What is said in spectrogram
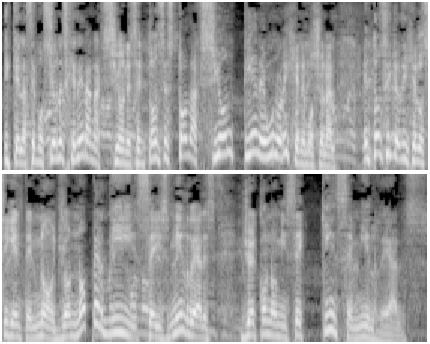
y que las emociones generan acciones. Entonces toda acción tiene un origen emocional. Entonces yo dije lo siguiente, no, yo no perdí seis mil reales, yo economicé 15 mil reales.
